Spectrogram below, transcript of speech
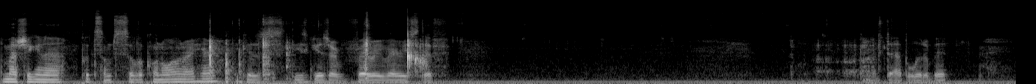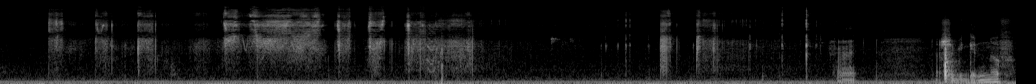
I'm actually gonna put some silicone oil right here because these gears are very very stiff. Dab a little bit. Good enough.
